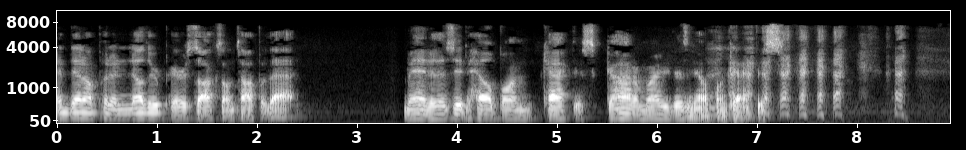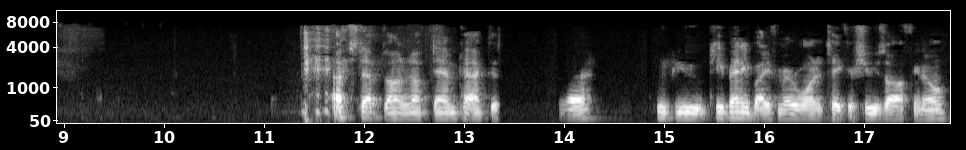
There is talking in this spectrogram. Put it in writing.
and then I'll put another pair of socks on top of that. Man, does it help on cactus. God almighty, does it help on cactus. I've stepped on enough damn cactus to keep you, keep anybody from ever wanting to take their shoes off, you know?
